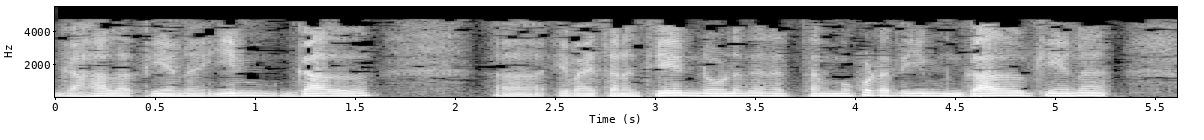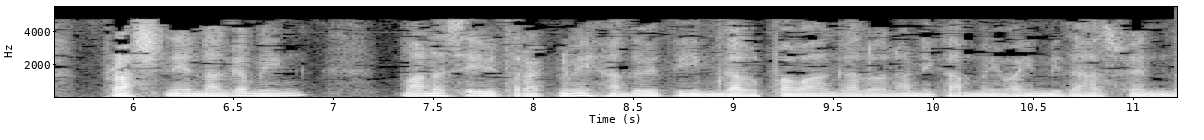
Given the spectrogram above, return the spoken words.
ගහලා තියෙන ඉම් ගල් ඒවා එතන තියෙන්න ඕනද නැත්නම් මොකටද ඉම් ගල් කියන ප්‍රශ්නේ නගමින් මනසේ විතරක් නෙවෙයි හදවතේ ඉම් ගල් පවා ගලවලා නිකම්ම ඒවයින් නිදහස් වෙන්න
